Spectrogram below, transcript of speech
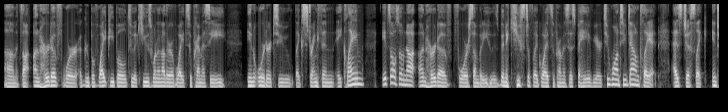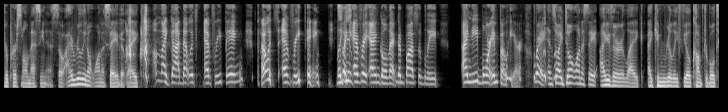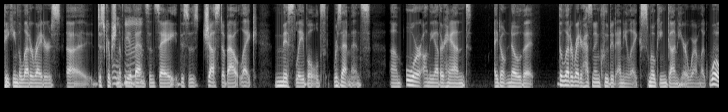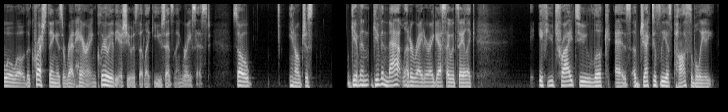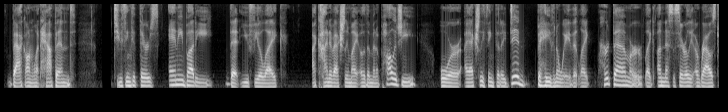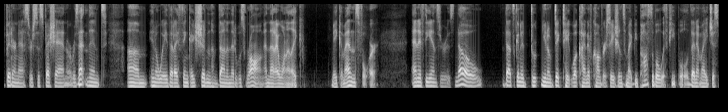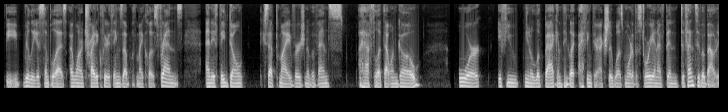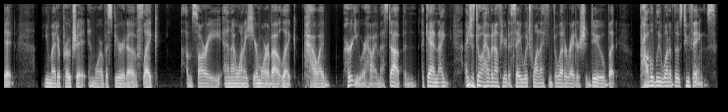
Um, it's not unheard of for a group of white people to accuse one another of white supremacy in order to like strengthen a claim it's also not unheard of for somebody who has been accused of like white supremacist behavior to want to downplay it as just like interpersonal messiness. So I really don't want to say that like Oh my god, that was everything. That was everything. Like, like it, every angle that could possibly I need more info here. right. And so I don't want to say either like I can really feel comfortable taking the letter writer's uh, description mm-hmm. of the mm-hmm. events and say this is just about like mislabeled resentments um, or on the other hand, I don't know that the letter writer hasn't included any like smoking gun here where I'm like, whoa, whoa, whoa, the crush thing is a red herring. Clearly the issue is that like you said something racist. So, you know, just given given that letter writer, I guess I would say like if you try to look as objectively as possibly back on what happened, do you think that there's anybody that you feel like I kind of actually might owe them an apology or I actually think that I did behave in a way that like hurt them or like unnecessarily aroused bitterness or suspicion or resentment um, in a way that I think I shouldn't have done and that it was wrong and that I want to like make amends for. And if the answer is no, that's going to you know dictate what kind of conversations might be possible with people. Then it might just be really as simple as I want to try to clear things up with my close friends, and if they don't accept my version of events, I have to let that one go. Or if you you know look back and think like i think there actually was more to the story and i've been defensive about it you might approach it in more of a spirit of like i'm sorry and i want to hear more about like how i hurt you or how i messed up and again i i just don't have enough here to say which one i think the letter writer should do but probably one of those two things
